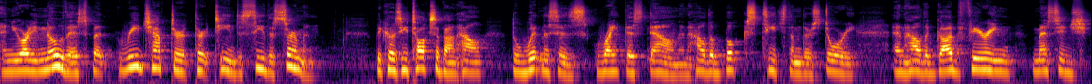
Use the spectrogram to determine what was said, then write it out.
And you already know this, but read chapter 13 to see the sermon, because he talks about how the witnesses write this down and how the books teach them their story and how the God fearing message,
